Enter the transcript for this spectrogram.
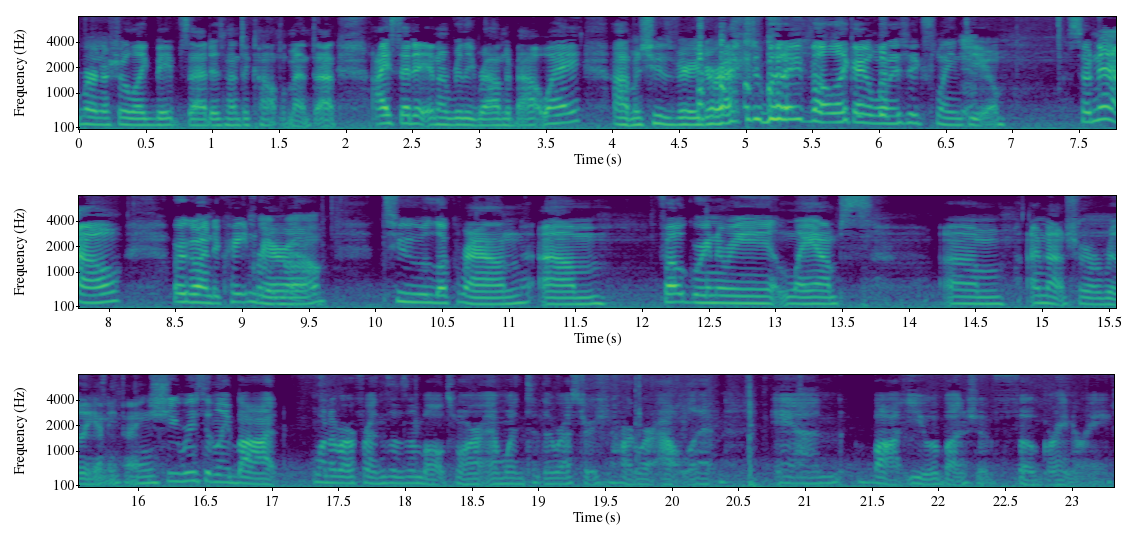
furniture like babe said is meant to complement that i said it in a really roundabout way um and she was very direct but i felt like i wanted to explain to you so now we're going to crate and Crate and barrel Barrel. To look around um faux greenery lamps um i'm not sure really anything She recently bought one of our friends lives in Baltimore and went to the Restoration Hardware outlet and bought you a bunch of faux greenery.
